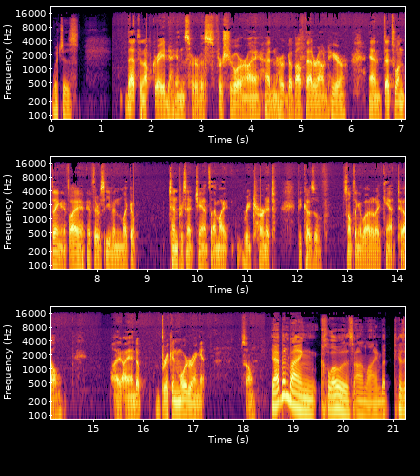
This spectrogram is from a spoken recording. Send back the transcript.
which is that's an upgrade in service for sure. I hadn't heard about that around here. And that's one thing if I if there's even like a 10% chance I might return it because of something about it I can't tell. I, I end up brick and mortaring it. So yeah, I've been buying clothes online, but because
